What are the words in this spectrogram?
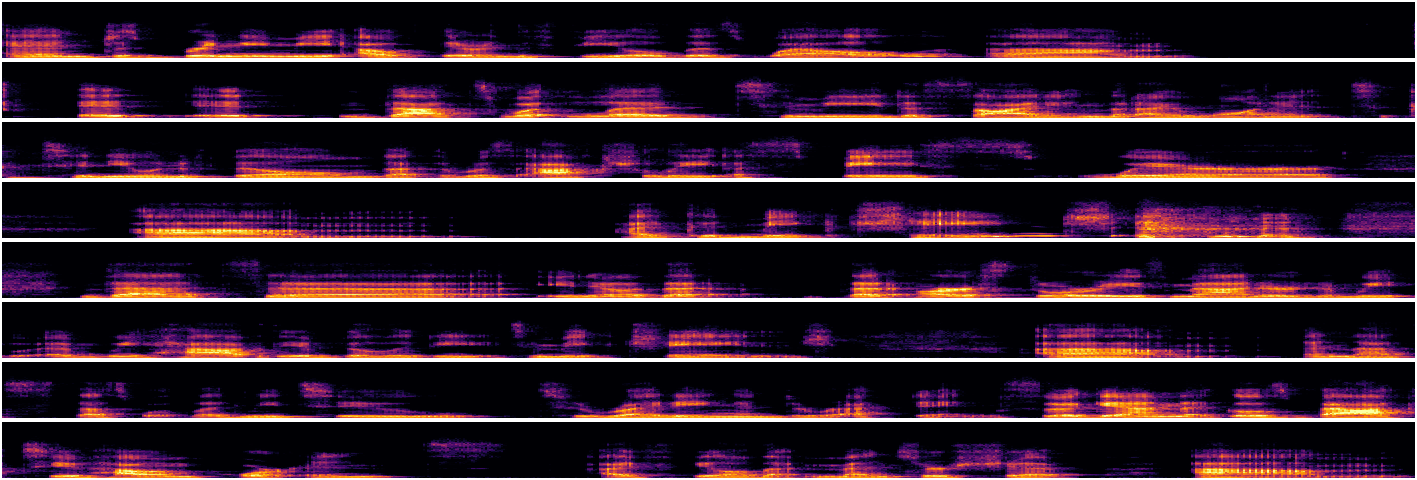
and just bringing me out there in the field as well. Um, it it that's what led to me deciding that I wanted to continue in a film. That there was actually a space where um, I could make change. that uh, you know that that our stories mattered, and we and we have the ability to make change. Um, and that's that's what led me to to writing and directing. So again, that goes back to how important I feel that mentorship um,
